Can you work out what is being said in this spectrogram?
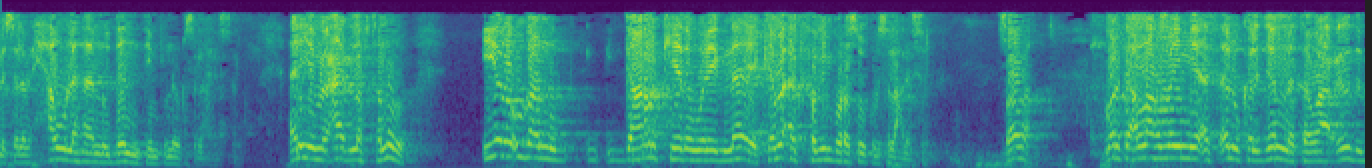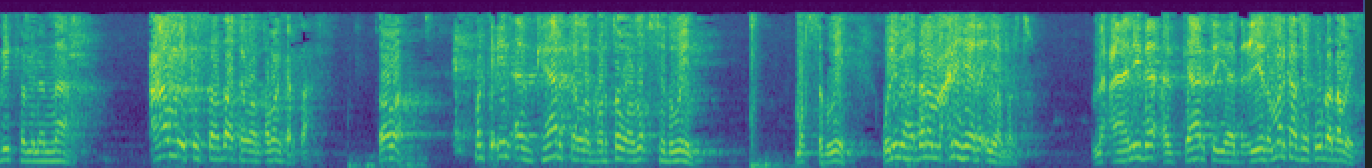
ly slam xawlaha nudandim buu nebi sal ly slam aniyo mucaad laftanadu iyadoo un baanu gaararkeeda wareegnaaye kama agfogin buu rasuulku sal lay slam sooma marka allahuma innii as'aluka aljannata wa acuudu bika min annaar caamay kasta haddaad tahay waad qaban kartaa. Sooma marka in adkaarta la barto waa maqsad weyn. Maqsad weyn. Weliba haddana macnaheeda in la barto. Macaanida adkaarta iyo adciyada markaasay kuu dhadhamaysa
